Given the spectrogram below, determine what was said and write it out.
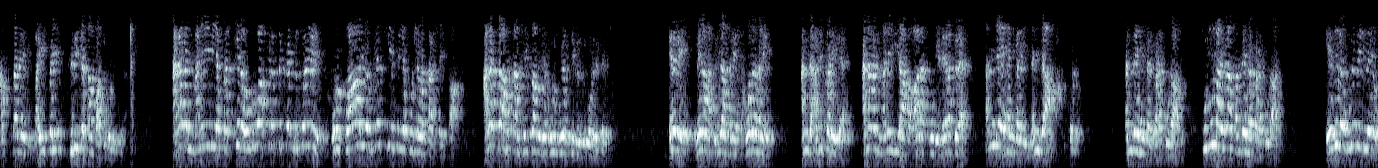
அத்தனை கணவன் மனைவிய பிரச்சனை உருவாக்குறதுக்கு என்று சொல்லி ஒரு பாரிய முயற்சியை செய்யக்கூடியவன் தான் ஷைத்தான். அதற்காகத்தான் சைத்தானுடைய முழு முயற்சி இருந்து கொண்டிருக்கிறது. எனவே மேலான பெரியார்களே சகோதரர்களே அந்த அடிப்படையில கணவன் மனைவியாக வாழக்கூடிய நேரத்துல சந்தேகங்களை நஞ்சாக கொள்ளும் சந்தேகங்கள் படக்கூடாது சும்மா எல்லாம் சந்தேகப்படக்கூடாது. எதுல உறுதி இல்லையோ?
